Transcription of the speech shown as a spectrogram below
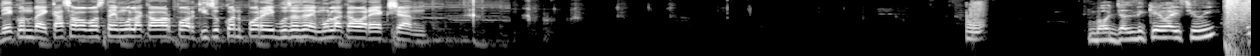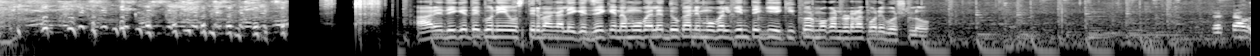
দেখুন ভাই কাঁচা অবস্থায় মূলা খাওয়ার পর কিছুক্ষণ পরেই বোঝা যায় মূলা খাওয়ার অ্যাকশন बहुत जल्दी केवाईसी हुई আর এদিকে দেখুন এই অস্থির বাঙালিকে যে কিনা মোবাইলের দোকানে মোবাইল কিনতে গিয়ে কি কর্মকাণ্ডটা করে বসলো ভাইরে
